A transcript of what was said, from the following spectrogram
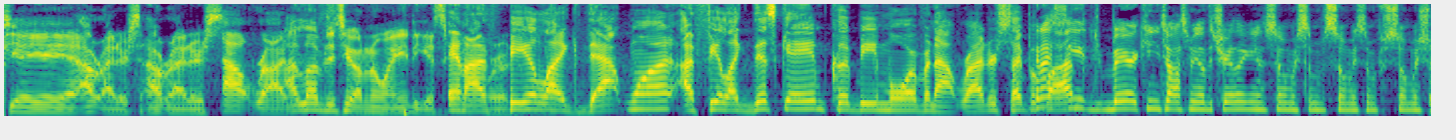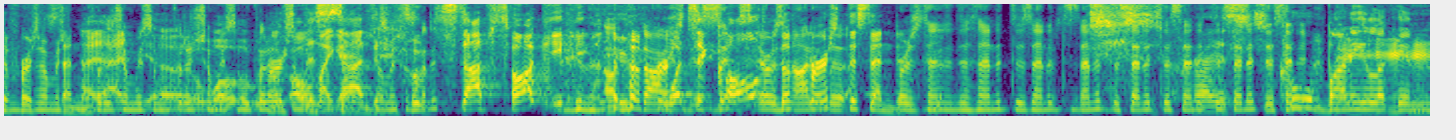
Yeah, yeah, yeah. Outriders. Outriders. Outright. I loved it too. I don't know why Andy gets. and I for it. feel like that one. I feel like this game could be more of an Outriders type Can of I vibe. see, Bear? Can you toss me on the trailer again? Show me some. Show me some. Show me some. first show me some Descendant. footage. Show me some Uh, footage. Show me whoa, some footage. oh my god, Show me some footage. stop talking. I'm sorry. What's it There- called? there was The an audio- first Descendant. First descendant, descendant, descendant, descendant, descendant, descendant, Christ. descendant, descendant. cool bunny looking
